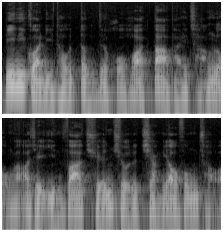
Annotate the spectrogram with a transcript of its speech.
殡仪馆里头等着火化大排长龙啊，而且引发全球的抢药风潮啊。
